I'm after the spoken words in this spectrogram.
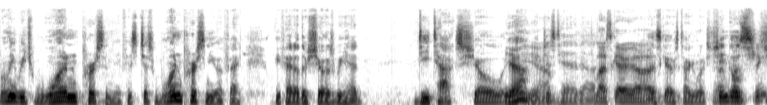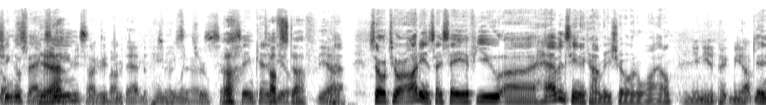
only reach one person, if it's just one person you affect, we've had other shows. We had detox show. and Yeah. we Yeah. just had. Uh, Last guy. Uh, last guy was talking about about shingles, shingles. shingles, Yeah. We talked about that, and the pain so he went uh, through. s- Ugh, same kind tough of tough stuff. Yeah. So to our audience, I say, if you uh, haven't seen a comedy show in a while, And you need to pick me up. and you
